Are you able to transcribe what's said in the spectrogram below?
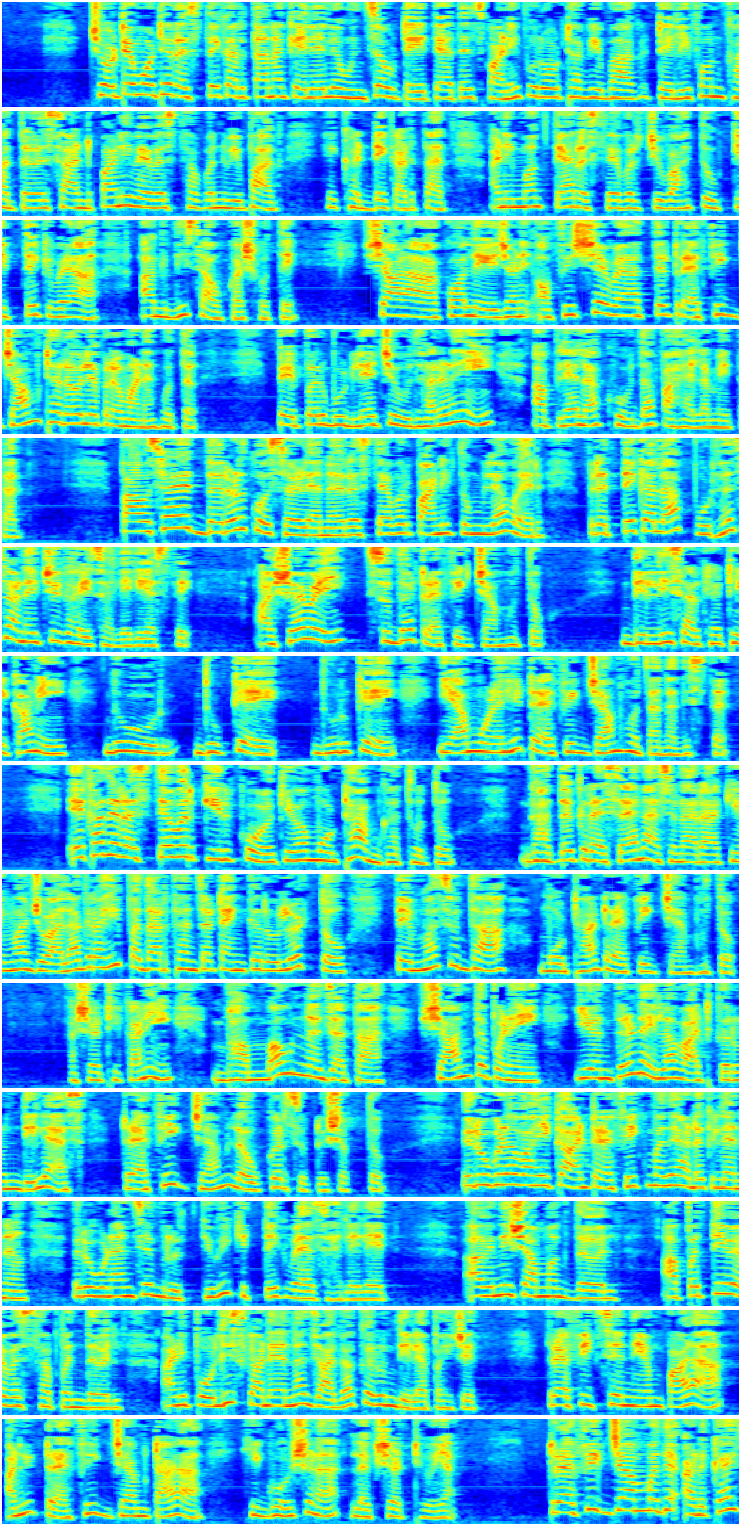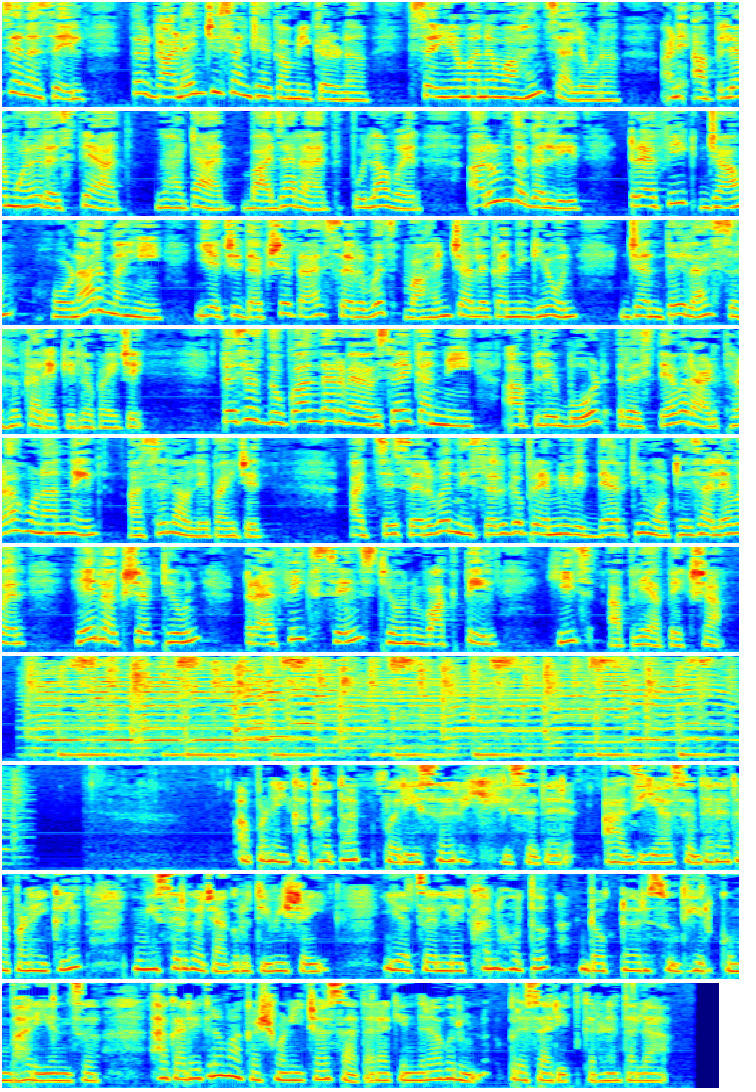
छोटे मोठे रस्ते करताना केलेले उंचवटे त्यातच पाणी पुरवठा विभाग टेलिफोन खातं सांडपाणी व्यवस्थापन विभाग हे खड्डे काढतात आणि मग त्या रस्त्यावरची वाहतूक कित्येक वेळा अगदी सावकाश होते. शाळा कॉलेज आणि ऑफिसच्या वेळात तर ट्रॅफिक जाम ठरवल्याप्रमाणे होतं. पेपर बुडल्याची उदाहरणंही आपल्याला खूपदा पाहायला मिळतात. पावसाळ्यात दरड कोसळल्यानं रस्त्यावर पाणी तुंबल्यावर प्रत्येकाला पुढे जाण्याची घाई झालेली असते. अशावेळी सुद्धा ट्रॅफिक जाम होतो. दिल्लीसारख्या ठिकाणी धूर धुके धुरके यामुळेही ट्रॅफिक जाम होताना दिसतं. एखाद्या रस्त्यावर किरकोळ किंवा मोठा अपघात होतो. घातक रसायन असणारा किंवा ज्वालाग्राही पदार्थांचा टँकर उलटतो तेव्हा सुद्धा मोठा ट्रॅफिक जॅम होतो. अशा ठिकाणी भांबावून न जाता शांतपणे यंत्रणेला वाट करून दिल्यास ट्रॅफिक जॅम लवकर सुटू शकतो. रुग्णवाहिका ट्रॅफिकमध्ये अडकल्यानं रुग्णांचे मृत्यूही कित्येक वेळा झालेले आहेत. अग्निशामक दल आपत्ती व्यवस्थापन दल आणि पोलीस गाड्यांना जागा करून दिल्या पाहिजेत. ट्रॅफिकचे नियम पाळा आणि ट्रॅफिक जॅम टाळा ही घोषणा लक्षात ठेवूया. ट्रॅफिक जॅममध्ये अडकायचं नसेल तर गाड्यांची संख्या कमी करणं संयमानं वाहन चालवणं आणि आपल्यामुळे रस्त्यात घाटात बाजारात पुलावर अरुंद गल्लीत ट्रॅफिक जाम होणार नाही याची दक्षता सर्वच वाहन चालकांनी घेऊन जनतेला सहकार्य केलं पाहिजे. तसंच दुकानदार व्यावसायिकांनी आपले बोर्ड रस्त्यावर अडथळा होणार नाहीत असे लावले पाहिजेत. आजचे सर्व निसर्गप्रेमी विद्यार्थी मोठे झाल्यावर हे लक्षात ठेवून ट्रॅफिक सेन्स ठेवून वागतील हीच आपली अपेक्षा. आपण ऐकत होतात परिसर ही सदर. आज या सदरात आपण ऐकलं निसर्ग जागृतीविषयी. याचं लेखन होतं डॉक्टर सुधीर कुंभार यांचं. हा कार्यक्रम आकाशवाणीच्या सातारा केंद्रावरून प्रसारित करण्यात आला.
